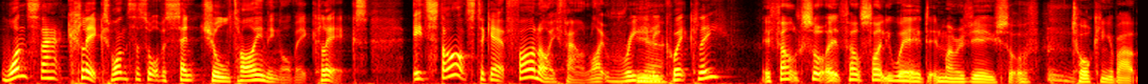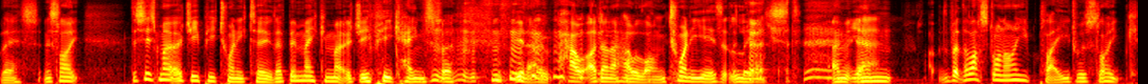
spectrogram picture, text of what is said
once that clicks, once the sort of essential timing of it clicks, it starts to get fun. I found like really Yeah. quickly. It felt sort. It felt slightly weird in my review, sort of talking about this. And it's like this is MotoGP 22. They've been making MotoGP games for you know how I don't know how long, 20 years at least. And, Yeah. and but the last one I played was like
